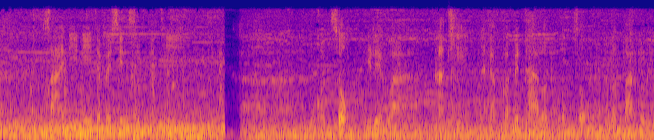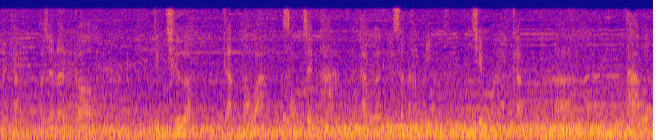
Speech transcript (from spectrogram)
ๆสายนี้นี่จะไปสิ้นสุดที่ขนส่งที่เรียกว่า อาเขตนะครับก็เป็นท่ารถขนส่งรถบัสนะครับ เพราะฉะนั้นก็จึงเชื่อมกันระหว่างสองเส้นทางนะครับก็คือสนามบินเชียงใหม่กับท่ารถ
